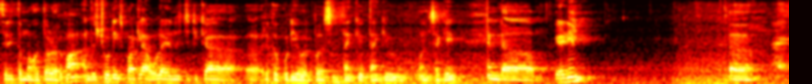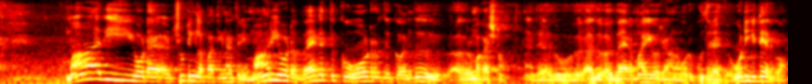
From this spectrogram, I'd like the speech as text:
சிரித்த முகத்தோடு இருக்கும். அந்த ஷூட்டிங் ஸ்பாட்டில் அவ்வளோ எனர்ஜெட்டிக்காக இருக்கக்கூடிய ஒரு person thank you thank you once again and Ezhil uh, மாரியோட ஷூட்டிங்கில் பார்த்தீங்கன்னா தெரியும். மாரியோட வேகத்துக்கு ஓடுறதுக்கு வந்து அது ரொம்ப கஷ்டம். அது அது அது வேறு மாதிரி ஒரு ஒரு குதிரை அது. ஓடிக்கிட்டே இருக்கும்.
